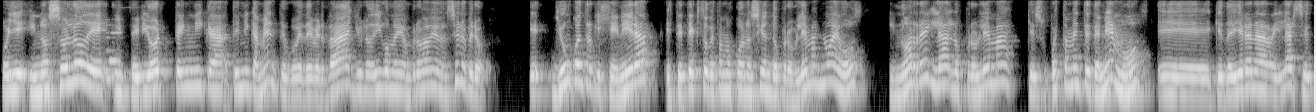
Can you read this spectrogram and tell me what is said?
Oye, y no solo de inferior técnica, técnicamente, porque de verdad, yo lo digo medio en broma, medio en serio, pero eh, yo encuentro que genera este texto que estamos conociendo problemas nuevos y no arregla los problemas que supuestamente tenemos eh, que debieran arreglarse.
